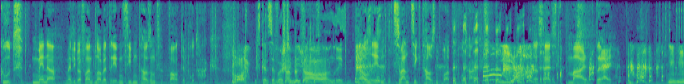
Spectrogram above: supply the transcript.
Gut, Männer, mein lieber Freund Norbert, reden 7000 Worte pro Tag. Boah, Jetzt kannst du dir vorstellen, wie viel die Frauen reden. Frauen reden 20.000 Worte pro Tag. Das heißt mal drei. mhm.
